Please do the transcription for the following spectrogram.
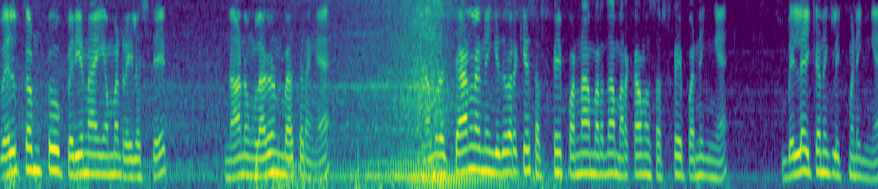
Welcome to Periyanayagamman real estate நான் உங்கள் அருண் பேசுகிறேங்க நம்மளோட சேனலை நீங்கள் இது வரைக்கும் சப்ஸ்கிரைப் பண்ணாமல் இருந்தால் மறக்காமல் சப்ஸ்கிரைப் பண்ணிக்கங்க. பெல் ஐக்கானு கிளிக் பண்ணிக்கங்க.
